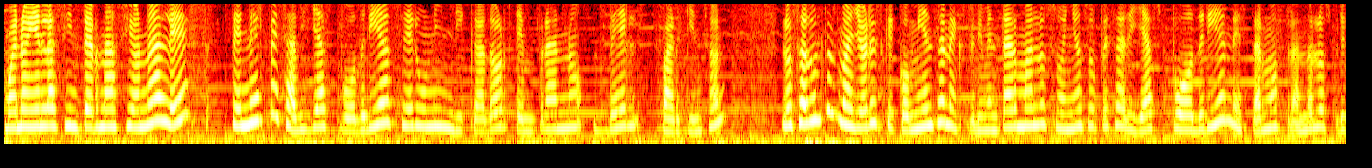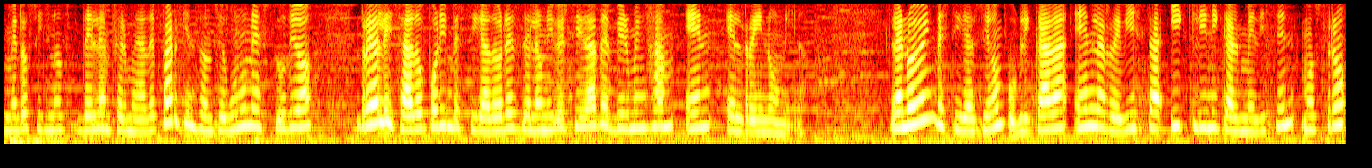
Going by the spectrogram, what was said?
Bueno, y en las internacionales, tener pesadillas podría ser un indicador temprano del Parkinson. Los adultos mayores que comienzan a experimentar malos sueños o pesadillas podrían estar mostrando los primeros signos de la enfermedad de Parkinson, según un estudio realizado por investigadores de la Universidad de Birmingham en el Reino Unido. La nueva investigación publicada en la revista eClinical Medicine mostró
